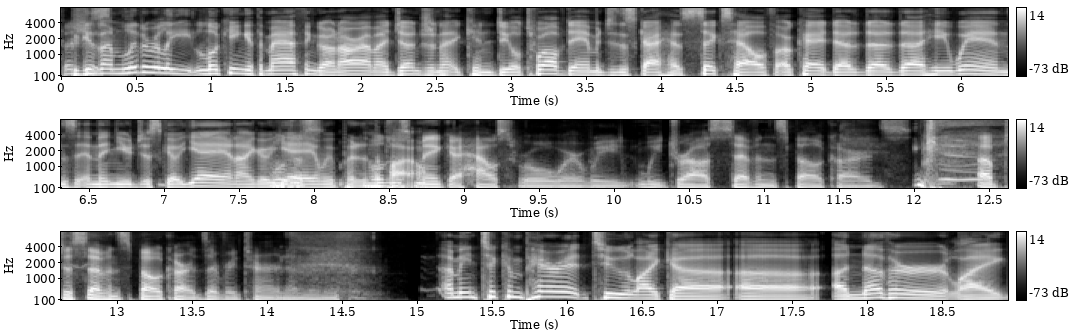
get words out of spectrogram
because just- I'm literally looking at the math and going, all right, my dungeon can deal 12 damage. This guy has six health. Okay, da da da, da he wins. And then you just go, yay, and I go, We'll yay, just, and we put it in we'll the pile. We'll just make a house rule where we we draw seven spell cards, up to seven spell cards every turn, and then I mean, to compare it to like a, a another like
